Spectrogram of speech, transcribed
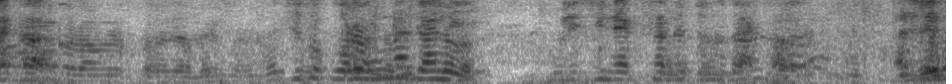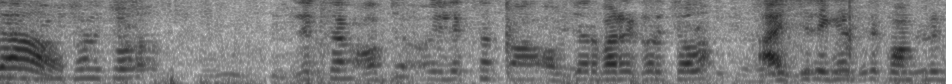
দেখা। বলছি তো করবেন না জানি। পুলিশ ইলেকশনের জন্য দেখা আর ইলেকশন কমিশনে চলো। ইলেকশন ইলেকশন অবজারভারের করে। চলো এগেন্স্টে কমপ্লেন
